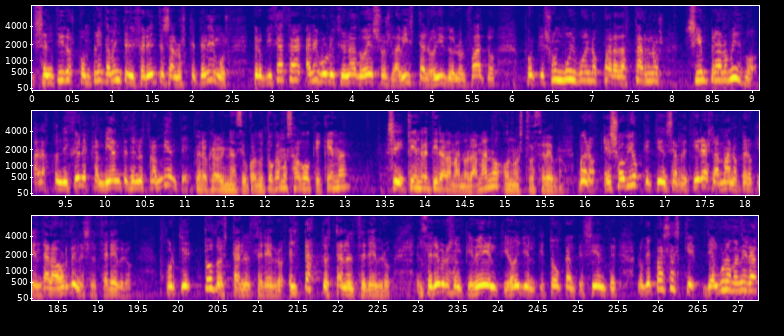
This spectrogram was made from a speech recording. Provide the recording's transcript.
sentidos completamente diferentes a los que tenemos, pero quizás han evolucionado esos, la vista, el oído, el olfato, porque son muy buenos para adaptarnos siempre a lo mismo, a las condiciones cambiantes de nuestro ambiente. Pero claro, Ignacio, cuando tocamos algo que quema, ¿Quién retira la mano, la mano o nuestro cerebro? Bueno, es obvio que quien se retira es la mano, pero quien da la orden es el cerebro. Porque todo está en el cerebro, el tacto está en el cerebro. El cerebro es el que ve, el que oye, el que toca, el que siente. Lo que pasa es que, de alguna manera,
